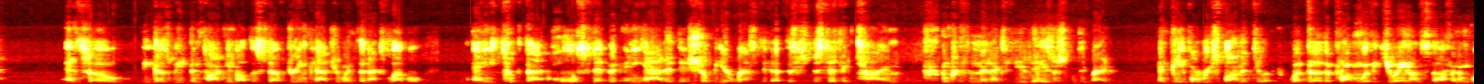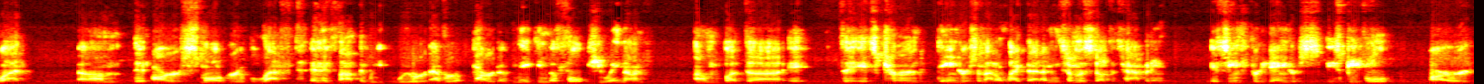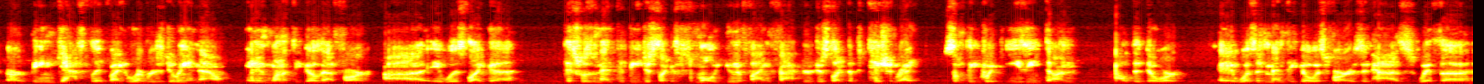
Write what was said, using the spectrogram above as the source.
And so because we've been talking about this stuff, Dreamcatcher went to the next level and he took that whole snippet and he added that she'll be arrested at this specific time within the next few days or something, right? And people responded to it. But the, the problem with the QAnon stuff, and I'm glad um, that our small group left, and it's not that we, we were ever a part of making the full QAnon, um, but uh, it, it's turned dangerous, and I don't like that. I mean, some of the stuff that's happening, it seems pretty dangerous. These people are, are being gaslit by whoever's doing it now. I didn't want it to go that far. Uh, it was like a, this was meant to be just like a small unifying factor, just like the petition, right? Something quick, easy, done, out the door. It wasn't meant to go as far as it has with, uh,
